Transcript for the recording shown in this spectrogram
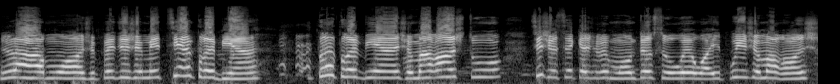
Là, moi, je peux dire, je me tiens très bien. Très, très bien. Je m'arrange tout. Si je sais que je vais monter sur Wewa, et puis je m'arrange.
